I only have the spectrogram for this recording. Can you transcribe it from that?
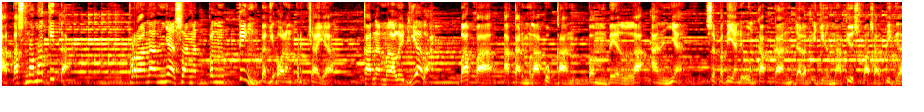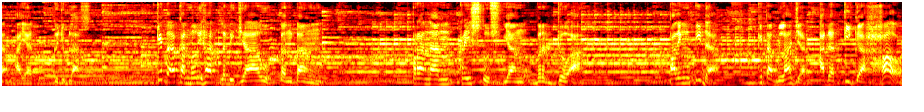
atas nama kita. Peranannya sangat penting bagi orang percaya karena melalui dialah Bapa akan melakukan pembelaannya seperti yang diungkapkan dalam Injil Matius pasal 3 ayat 17. Kita akan melihat lebih jauh tentang peranan Kristus yang berdoa paling tidak kita belajar ada tiga hal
